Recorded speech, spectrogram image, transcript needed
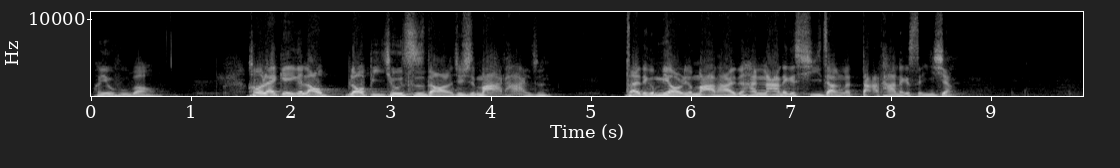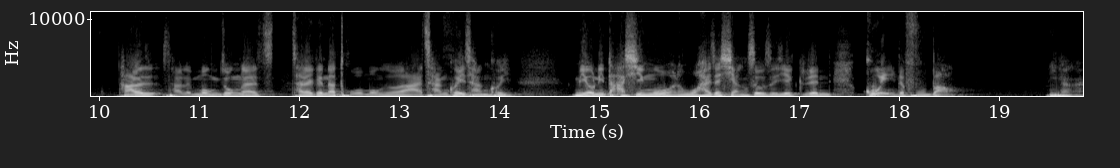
很有福报。后来给一个老老比丘知道了，就去骂他一顿，在那个庙里头骂他一顿，还拿那个席杖来打他那个神像。他他的梦中呢，才来跟他托梦说啊，惭愧惭愧。没有你打醒我了，我还在享受这些人鬼的福报。你看看，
